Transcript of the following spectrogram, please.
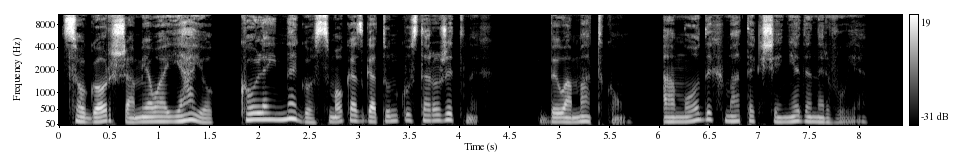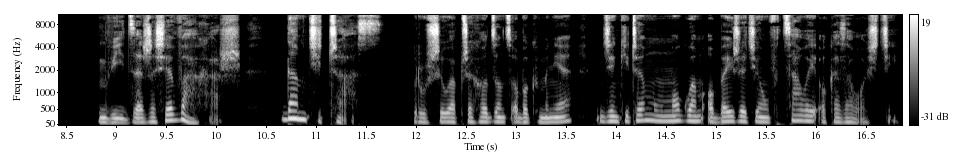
Co gorsza, miała jajo kolejnego smoka z gatunku starożytnych. Była matką a młodych matek się nie denerwuje. Widzę, że się wahasz. Dam ci czas. Ruszyła przechodząc obok mnie, dzięki czemu mogłam obejrzeć ją w całej okazałości.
